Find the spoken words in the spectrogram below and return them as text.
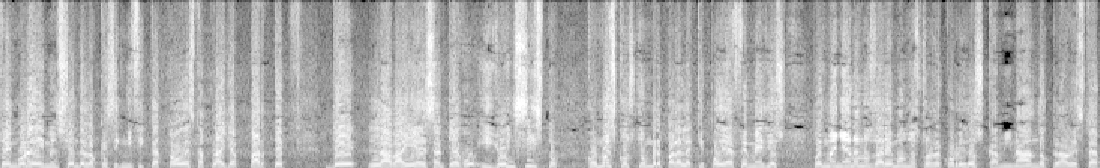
tenga una dimensión de lo que significa toda esta playa, parte de la Bahía de Santiago. Y yo insisto, como es costumbre para el equipo de AF Medios, pues mañana nos daremos nuestros recorridos caminando, claro está,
